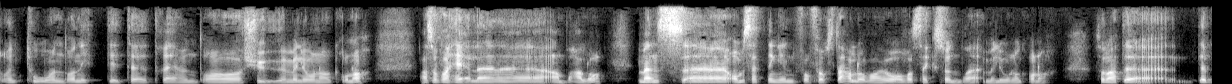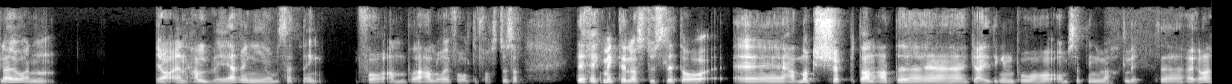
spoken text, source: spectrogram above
rundt 290 til 320 millioner kroner. Altså for hele andre halvår. Mens omsetningen for første halvår var jo over 600 millioner kroner. Sånn at det, det ble jo en, ja, en halvering i omsetning for andre halvår i forhold til første. Så det fikk meg til å stusse litt. og eh, Jeg hadde nok kjøpt den hadde guidingen på omsetningen vært litt eh, høyere.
